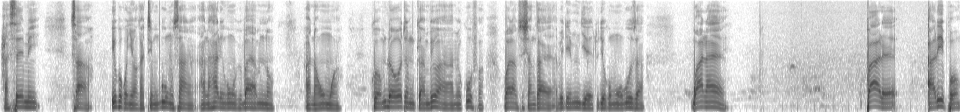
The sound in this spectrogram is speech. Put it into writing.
hasemi. Sawa, yupo kwenye wakati mgumu sana, ana hali ngumu vibaya mno, anaumwa. Kwa hiyo muda wote mkiambiwa amekufa, wala msishangae, abidi mje tuje kumuuguza bwana eh. Pale alipo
